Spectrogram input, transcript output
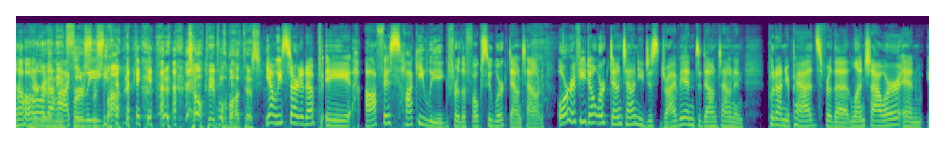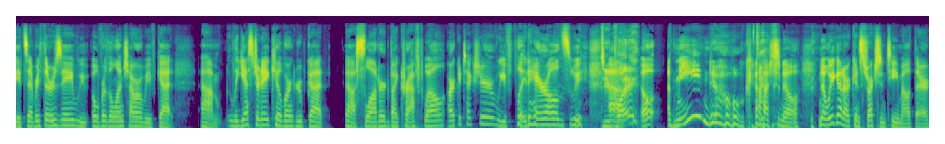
Oh, you're going to the need hockey first league. responders. Tell people about this. Yeah, we started up a office hockey league for the folks who work downtown. Or if you don't work downtown, you just drive into downtown and put on your pads for the lunch hour. And it's every Thursday. We over the lunch hour, we've got um, yesterday. Kilbourne Group got. Uh, slaughtered by Craftwell Architecture. We've played Heralds. We Do you uh, play? Oh, me? No, gosh, no, no. We got our construction team out there.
